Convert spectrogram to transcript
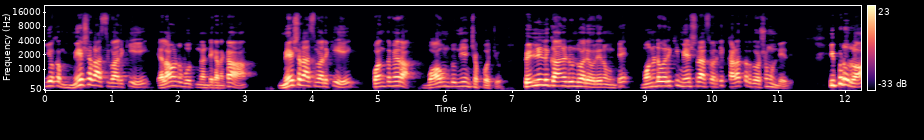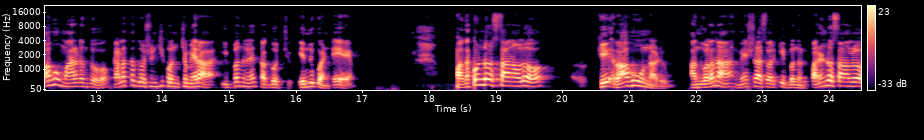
ఈ యొక్క మేషరాశి వారికి ఎలా ఉండబోతుందంటే కనుక మేషరాశి వారికి కొంతమేర బాగుంటుంది అని చెప్పొచ్చు. పెళ్ళిళ్ళు కానటువంటి వారు ఎవరైనా ఉంటే మొన్నటి వరకు మేషరాశి వారికి కళత్ర దోషం ఉండేది. ఇప్పుడు రాహు మారడంతో కళత్ర దోషం నుంచి కొంచెం మేర ఇబ్బందులు అనేది తగ్గొచ్చు. ఎందుకంటే పదకొండవ స్థానంలో కే రాహు ఉన్నాడు. అందువలన మేషరాశి వారికి ఇబ్బంది ఉంది పన్నెండవ స్థానంలో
